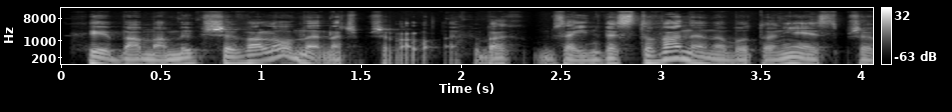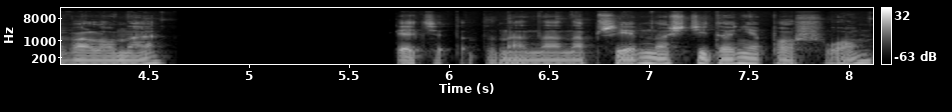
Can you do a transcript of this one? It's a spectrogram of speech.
Chyba mamy przewalone, znaczy przewalone, chyba zainwestowane, no bo to nie jest przewalone. Wiecie, to, to na, na, na przyjemności to nie poszło.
